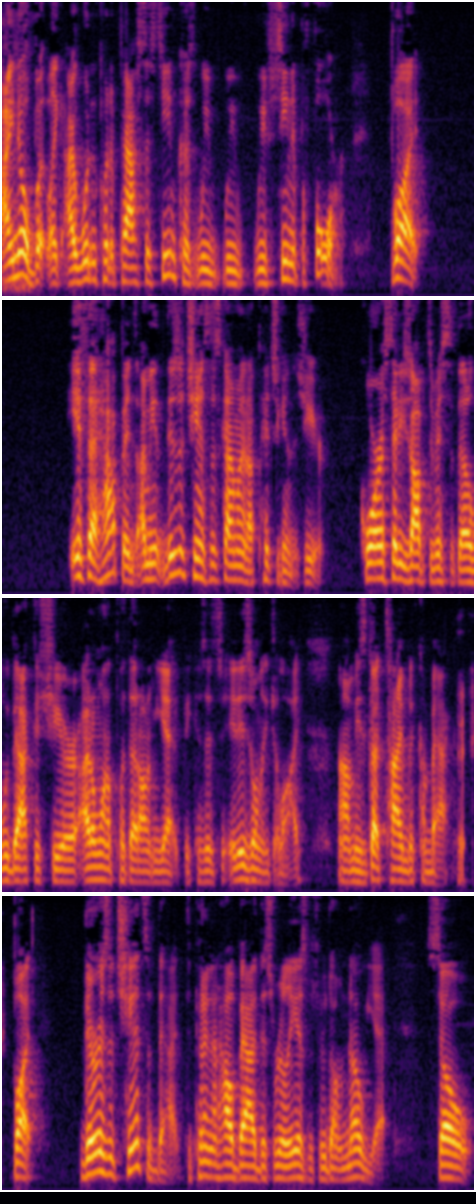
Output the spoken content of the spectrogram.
I know, but like I wouldn't put it past this team because we we we've seen it before. But if that happens, I mean, there's a chance this guy might not pitch again this year. Cora said he's optimistic that he'll be back this year. I don't want to put that on him yet because it's it is only July. Um, he's got time to come back, but there is a chance of that, depending on how bad this really is, which we don't know yet. So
